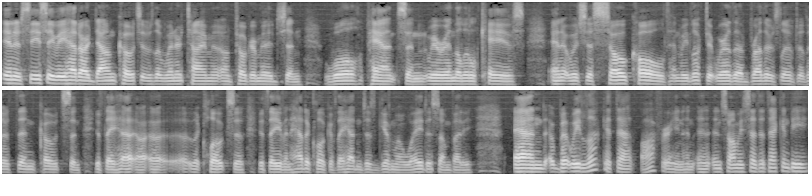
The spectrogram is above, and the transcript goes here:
in Assisi, we had our down coats. It was the winter time on pilgrimage and wool pants, and we were in the little caves, and it was just so cold. And we looked at where the brothers lived with their thin coats, and if they had uh, uh, the cloaks, uh, if they even had a cloak, if they hadn't just given them away to somebody. And but we look at that offering, and, and, and Swami said that that can be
